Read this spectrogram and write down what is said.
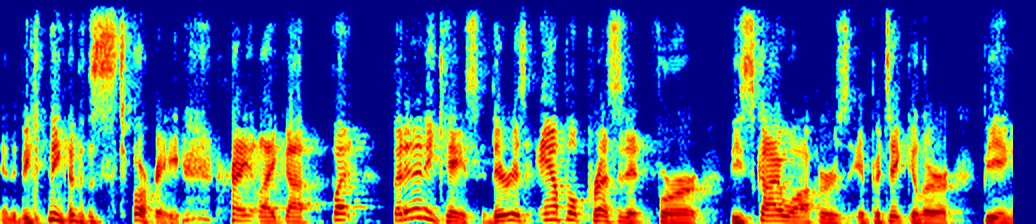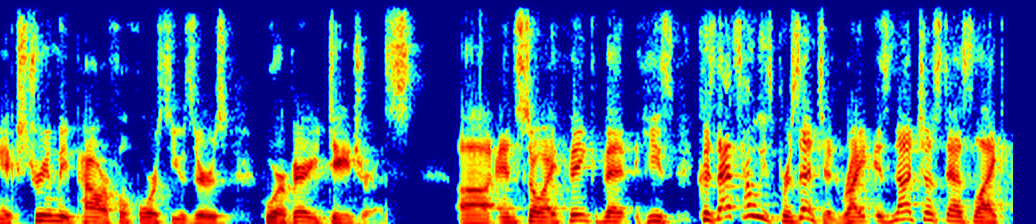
in the beginning of the story, right? Like, uh, but but in any case, there is ample precedent for the Skywalkers in particular being extremely powerful Force users who are very dangerous. Uh, and so I think that he's because that's how he's presented, right? Is not just as like,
